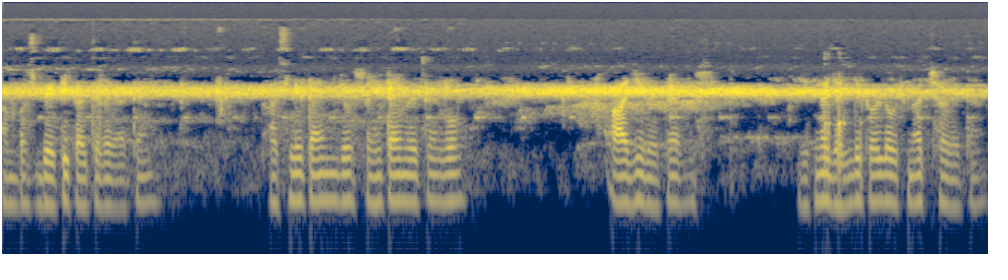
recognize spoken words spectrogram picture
हम बस बेटी करते रह जाते हैं। असली टाइम जो सही टाइम रहता है, वो आज ही रहता है। बस जितना जल्दी कर लो, उतना अच्छा रहता है।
